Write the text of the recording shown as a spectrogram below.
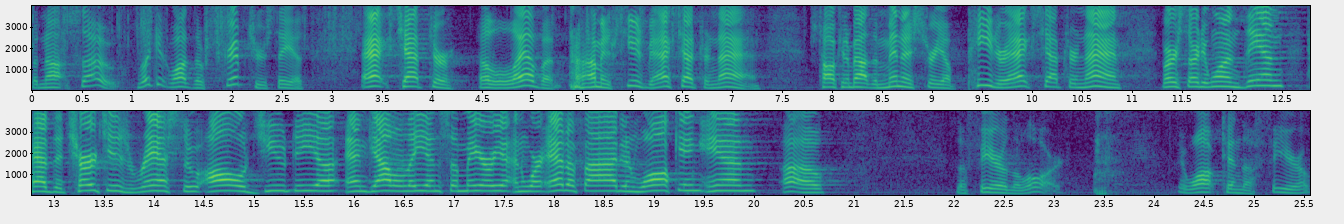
but not so. Look at what the Scripture says. Acts chapter 11, I mean, excuse me, Acts chapter 9. It's talking about the ministry of Peter. Acts chapter 9, verse 31. Then had the churches rest through all Judea and Galilee and Samaria and were edified and walking in, uh oh, the fear of the Lord. They walked in the fear of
